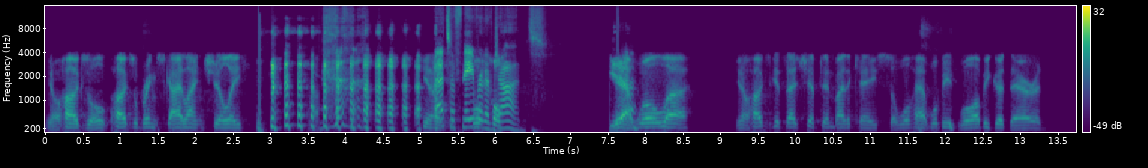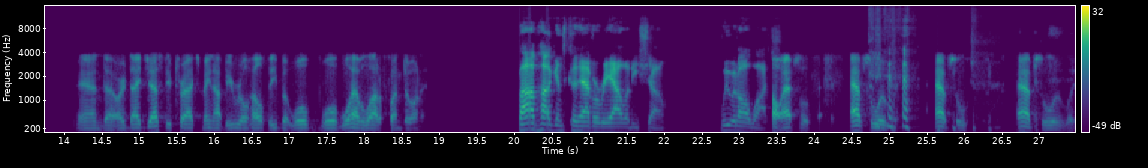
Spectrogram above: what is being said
you know Hugs will Hugs will bring Skyline chili. You know, That's a favorite we'll- of John's. Yeah, we'll uh, you know Hugs gets that shipped in by the case, so we'll have we'll be we'll all be good there, and and uh, our digestive tracts may not be real healthy, but we'll we'll we'll have a lot of fun doing it. Bob Huggins could have a reality show. we would all watch. Oh, absolutely, absolutely, absolutely, absolutely.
